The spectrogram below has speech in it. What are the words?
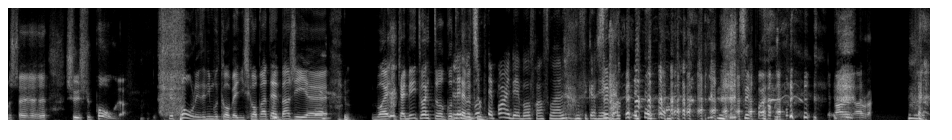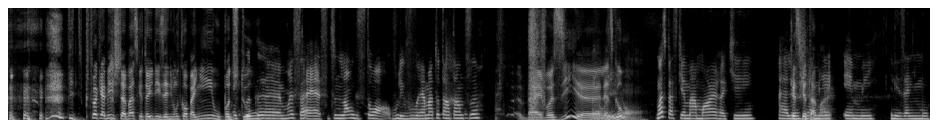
Je, je, je suis pour. là. C'est pour les animaux de compagnie. Je comprends tellement. J'ai. euh, Ouais, Camille, toi, ton côté, t'avais-tu. c'était pas un débat, François. C'est correct. C'est pas. C'est pas. All right. puis, toi, Camille, justement, est-ce que t'as eu des animaux de compagnie ou pas du Écoute, tout? euh, moi, ça- c'est une longue histoire. Voulez-vous vraiment tout entendre ça? Ben, vas-y, euh, Ben let's oui, go. on- Moi, c'est parce que ma mère, OK, elle a Qu'est-ce que ta jamais mère? aimé les animaux.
